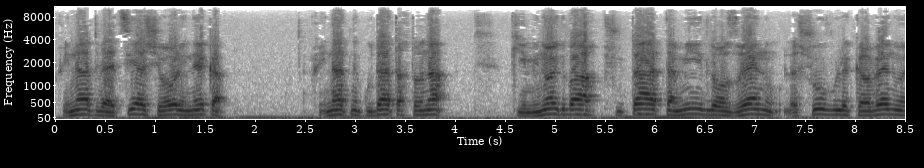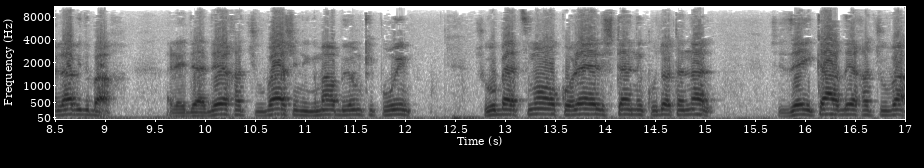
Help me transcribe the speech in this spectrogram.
מבחינת ויציע שאול הנקה, מבחינת נקודה תחתונה, כי ימינו ידבח פשוטה תמיד לעוזרנו, לשוב ולקרבנו אליו ידבח, על ידי הדרך התשובה שנגמר ביום כיפורים, שהוא בעצמו כולל שתי הנקודות הנ"ל, שזה עיקר דרך התשובה.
